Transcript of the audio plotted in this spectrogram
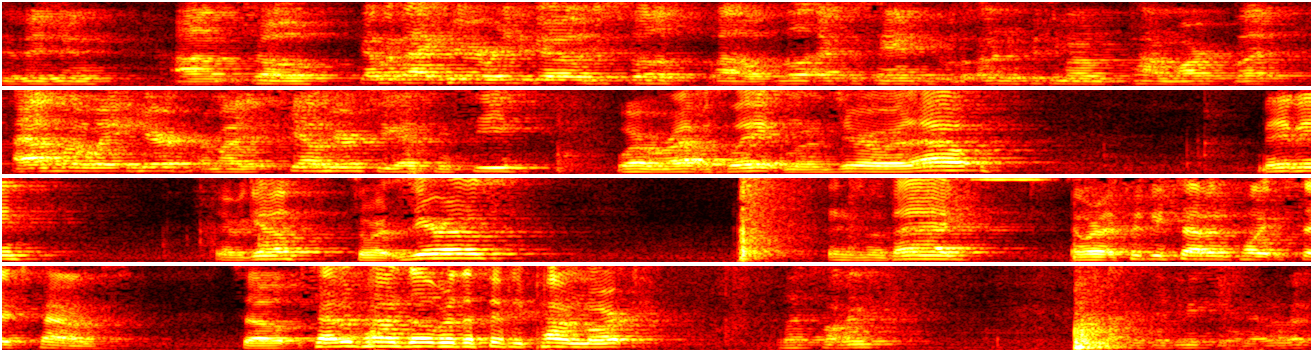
division. Um, so got my bag here ready to go, just filled up uh, with a little extra sand because it was under the 50 pound mark. But I have my weight here, or my scale here, so you guys can see where we're at with weight. I'm gonna zero it out. Maybe. There we go. So we're at zeros. There's my bag. And we're at 57.6 pounds. So seven pounds over the 50 pound mark. That's fine. I'm not gonna take any sand out of it.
